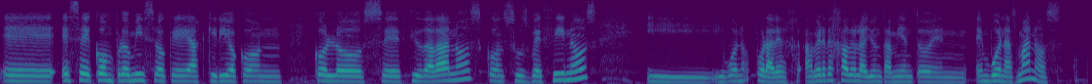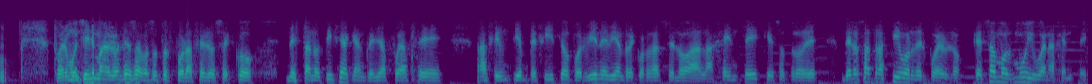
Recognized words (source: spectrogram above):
eh, ese compromiso que adquirió con, con los eh, ciudadanos, con sus vecinos y, bueno, por haber dejado el ayuntamiento en, buenas manos. Pues muchísimas gracias a vosotros por haceros eco de esta noticia, que aunque ya fue hace, hace un tiempecito, pues viene bien recordárselo a la gente, que es otro de, los atractivos del pueblo, que somos muy buena gente.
